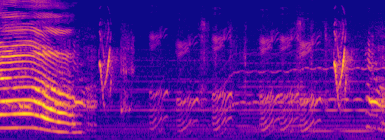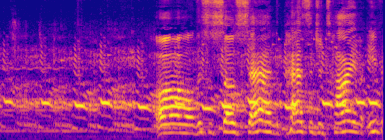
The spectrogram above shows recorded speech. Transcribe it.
no! Oh, this is so sad. The passage of time, even.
